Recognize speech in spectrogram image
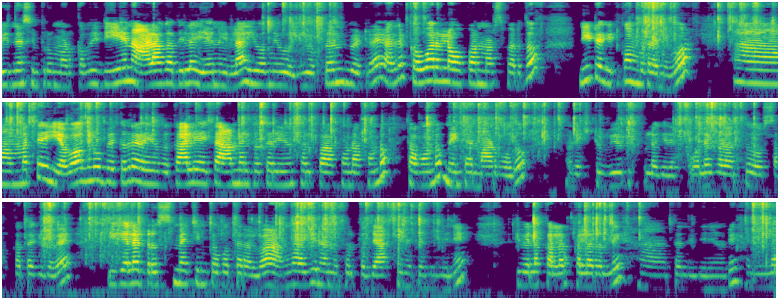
ಬಿಸ್ನೆಸ್ ಇಂಪ್ರೂವ್ ಮಾಡ್ಕೋಬೋದು. ಇದು ಏನು ಹಾಳಾಗೋದಿಲ್ಲ ಏನೂ ಇಲ್ಲ. ಇವಾಗ ನೀವು ಇವಾಗ ತಂದುಬಿಟ್ರೆ ಆದರೆ ಕವರೆಲ್ಲ ಓಪನ್ ಮಾಡಿಸ್ಬಾರ್ದು. ನೀಟಾಗಿ ಇಟ್ಕೊಂಡ್ಬಿಟ್ರೆ ನೀವು. ಮತ್ತು ಮತ್ತೆ ಯಾವಾಗಲೂ ಬೇಕಾದ್ರೆ ಇವಾಗ ಖಾಲಿ ಆಯಿತಾ ಆಮೇಲೆ ಬೇಕಾದ್ರೆ ಇನ್ನೊಂದು ಸ್ವಲ್ಪ ಹಾಕೊಂಡು ಹಾಕೊಂಡು ತೊಗೊಂಡು ಮೇಂಟೈನ್ ಮಾಡ್ಬೋದು. ನೋಡಿ ಎಷ್ಟು ಬ್ಯೂಟಿಫುಲ್ ಆಗಿದೆ. ಒಲೆಗಳಂತೂ ಸಖತ್ತಾಗಿದ್ದಾವೆ. ಈಗೆಲ್ಲ ಡ್ರೆಸ್ ಮ್ಯಾಚಿಂಗ್ ತಗೋತಾರಲ್ವಾ? ಹಂಗಾಗಿ ನಾನು ಸ್ವಲ್ಪ ಜಾಸ್ತಿನೇ ತಂದಿದ್ದೀನಿ. ಇವೆಲ್ಲ ಕಲರ್ ಕಲರಲ್ಲಿ ತಂದಿದ್ದೀನಿ ನೋಡಿ. ಎಲ್ಲ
